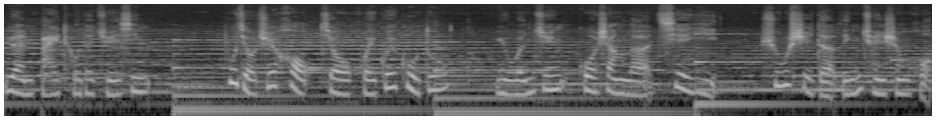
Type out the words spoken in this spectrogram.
愿白头的决心。不久之后，就回归故都，与文君过上了惬意、舒适的林泉生活。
